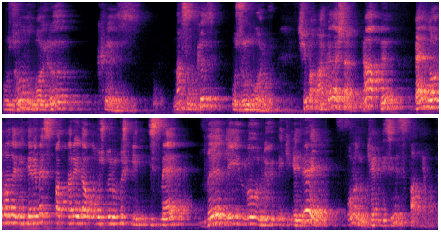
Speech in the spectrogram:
Uzun boylu kız. Nasıl kız? Uzun boylu. Şimdi arkadaşlar ne yaptım? Ben normalde niteleme sıfatlarıyla oluşturulmuş bir isme l, li, lu, lü eki getirerek onun kendisini sıfat yaptı.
